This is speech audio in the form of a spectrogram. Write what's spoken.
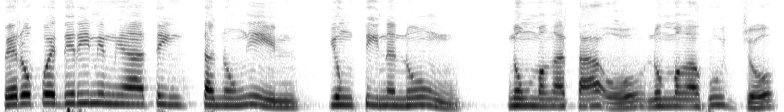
Pero pwede rin nating tanungin yung tinanong ng mga tao, ng mga Hudyo,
